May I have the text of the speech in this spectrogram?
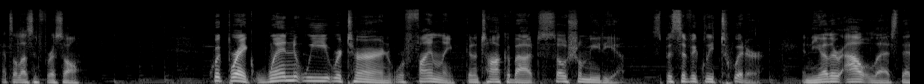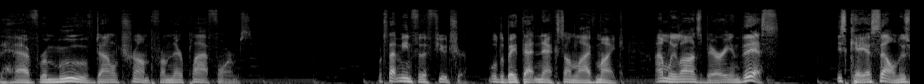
That's a lesson for us all. Quick break. When we return, we're finally going to talk about social media, specifically Twitter and the other outlets that have removed Donald Trump from their platforms. What's that mean for the future? We'll debate that next on Live Mic. I'm Lee Lonsberry, and this is KSL News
